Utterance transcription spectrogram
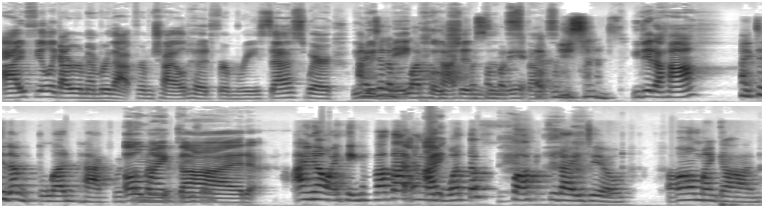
I feel like I remember that from childhood from recess where we would make potions with somebody at recess. You did a huh? I did a blood pact with Oh my god. Recess. I know, I think about that and I'm like, I, what the fuck did I do? Oh my god.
